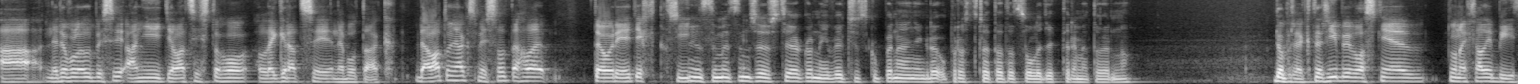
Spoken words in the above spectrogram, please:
a nedovolil by si ani dělat si z toho legraci nebo tak. Dává to nějak smysl, tahle teorie těch tří? Já si myslím, že ještě jako největší skupina je někde uprostřed a to jsou lidi, kterým je to jedno. Dobře, kteří by vlastně to nechali být.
